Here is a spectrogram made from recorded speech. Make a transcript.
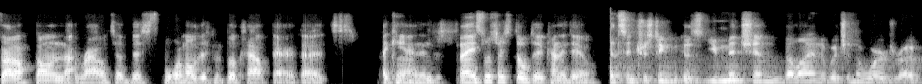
got off going that route of this exploring all different books out there that I can, and just nice, which I still do kind of do. That's interesting because you mentioned the Lion, the Witch, and the Wardrobe.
